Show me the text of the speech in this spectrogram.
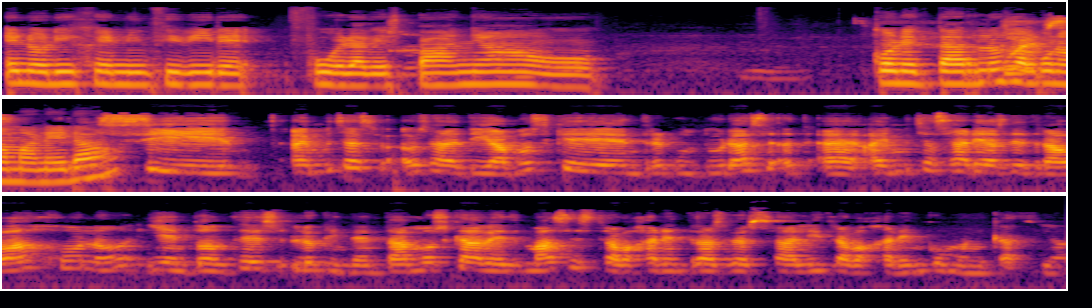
en origen incidir fuera de España o conectarlos de Pues, alguna manera. Sí, hay muchas, o sea, digamos que entre culturas eh, hay muchas áreas de trabajo, ¿no? Y entonces lo que intentamos cada vez más es trabajar en transversal y trabajar en comunicación.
